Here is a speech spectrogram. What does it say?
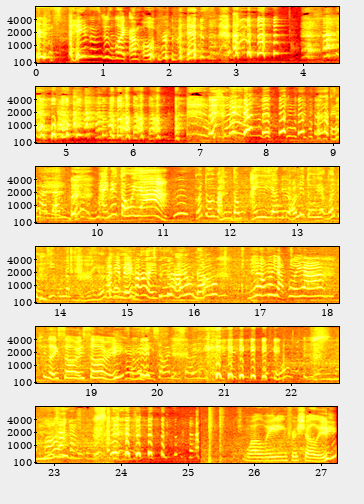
Sharon's face is just like, I'm over this. Ok I don't know. She's like sorry sorry. Sorry sorry sorry. While waiting for Shelly.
